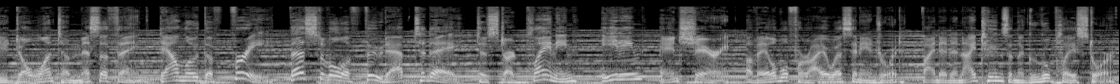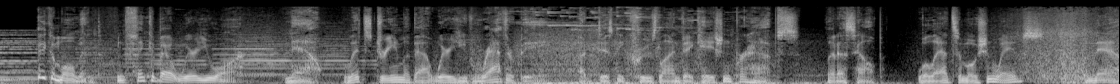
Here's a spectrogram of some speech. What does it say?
You don't want to miss a thing. Download the free Festival of Food app today to start planning, eating, and sharing. Available for iOS and Android. Find it in iTunes and the Google Play Store. Take a moment and think about where you are. Now, let's dream about where you'd rather be. A Disney Cruise Line vacation, perhaps. Let us help. We'll add some ocean waves. Now,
